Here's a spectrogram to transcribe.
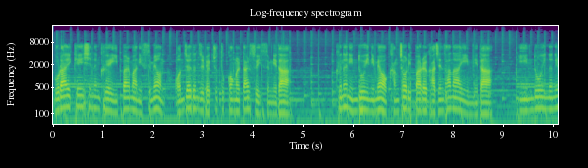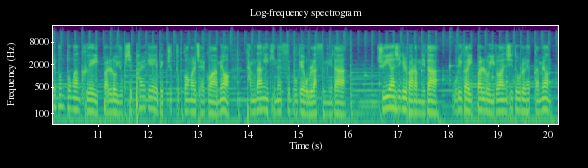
무라이 케이시는 그의 이빨만 있으면 언제든지 맥주 뚜껑을 딸 수 있습니다. 그는 인도인이며 강철 이빨을 가진 사나이입니다. 이 인도인은 1분 동안 그의 이빨로 68개의 맥주 뚜껑을 제거하며 당당히 기네스북에 올랐습니다. 주의하시길 바랍니다. 우리가 이빨로 이러한 시도를 했다면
